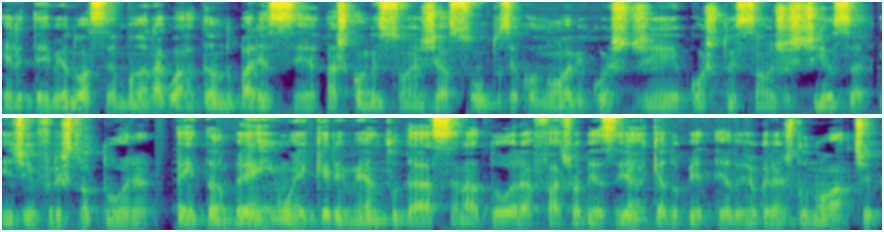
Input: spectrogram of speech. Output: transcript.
ele terminou a semana aguardando parecer nas comissões de assuntos econômicos, de Constituição e Justiça e de Infraestrutura. Tem também um requerimento da senadora Fátima Bezerra, que é do PT do Rio Grande do Norte,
